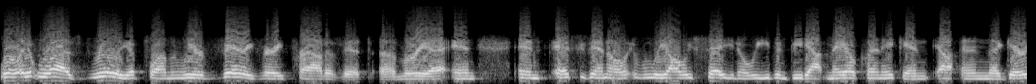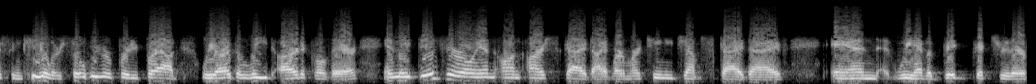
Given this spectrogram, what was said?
Well, it was really a plum, and we are very, very proud of it, uh, Maria. And and as Suzanne, we always say, you know, we even beat out Mayo Clinic and uh, and uh, Garrison Keillor, so we were pretty proud. We are the lead article there, and they did zero in on our skydive, our Martini Jump skydive, and we have a big picture there,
